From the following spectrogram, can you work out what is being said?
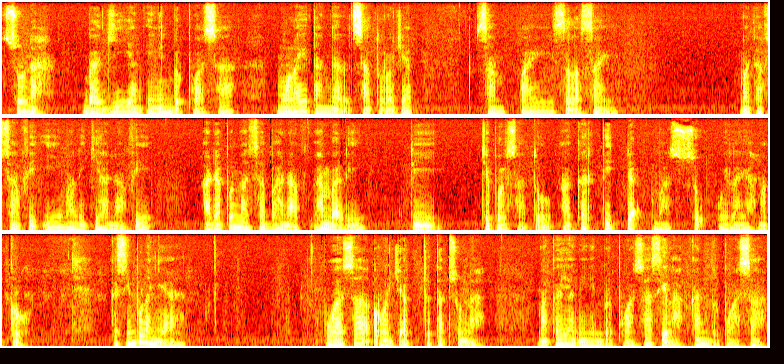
sunnah bagi yang ingin berpuasa mulai tanggal 1 Rajab sampai selesai. Madhab Syafi'i, Maliki, Hanafi, adapun mazhab Hambali di jebol satu agar tidak masuk wilayah makruh. Kesimpulannya, puasa rojab tetap sunnah. Maka yang ingin berpuasa silahkan berpuasa.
